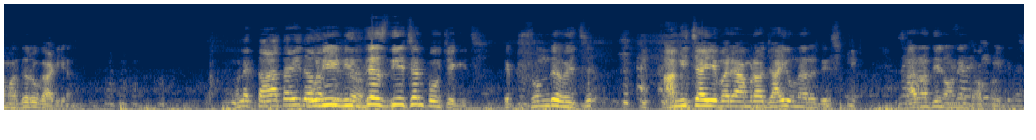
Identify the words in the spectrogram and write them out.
আমাদেরও গার্ডিয়ান তাড়াতাড়ি উনি নির্দেশ দিয়েছেন পৌঁছে গেছি। একটু সন্ধে হয়েছে। আমি চাই এবারে আমরা যাই ওনারা দেশ নিয়ে সারাদিন অনেক দখল গেছে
